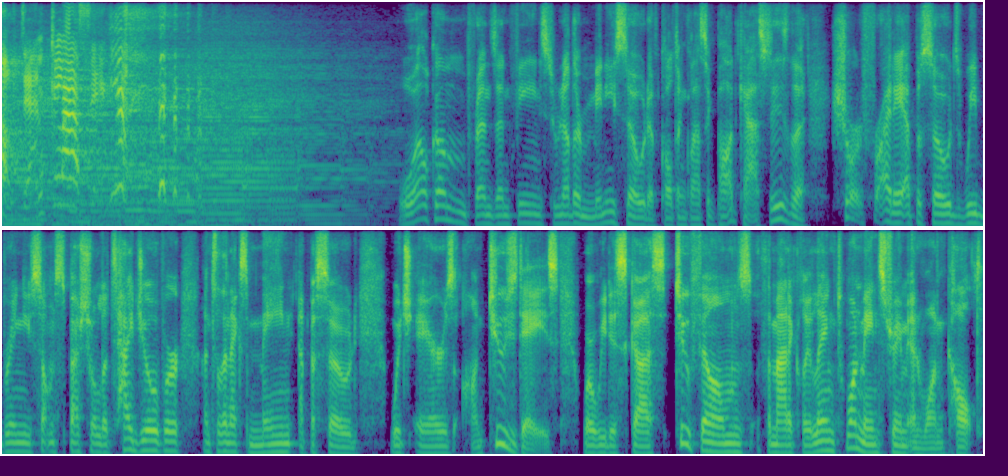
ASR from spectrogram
To Cult and Classic. Welcome, friends and fiends, to another mini-sode of Cult and Classic Podcast. These are the short Friday episodes. We bring you something special to tide you over until the next main episode, which airs on Tuesdays, where we discuss two films thematically linked, one mainstream and one cult.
